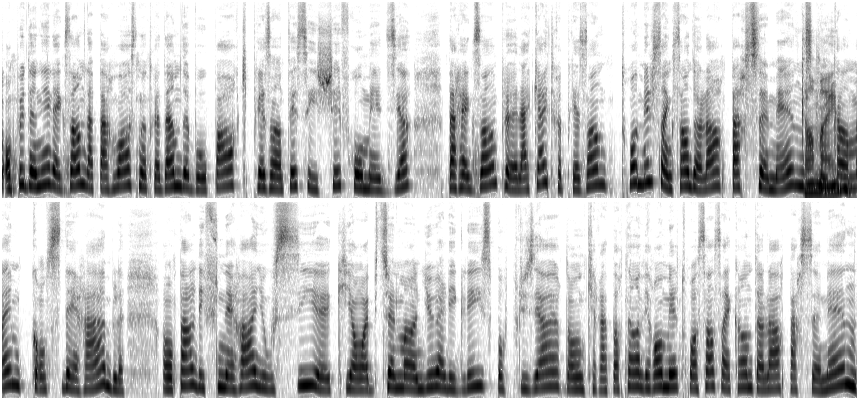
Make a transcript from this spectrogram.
on peut donner l'exemple de la paroisse Notre-Dame de Beauport qui présentait ses chiffres aux médias. Par exemple, la quête représente 3500 dollars par semaine, ce qui est quand même considérable. On parle des funérailles aussi qui ont habituellement lieu à l'église pour plusieurs, donc qui rapportaient environ 1350 dollars par semaine.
